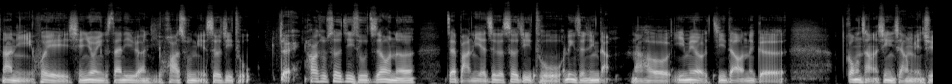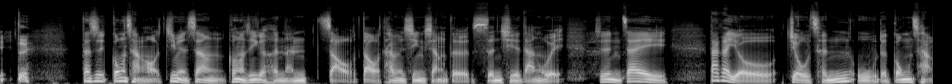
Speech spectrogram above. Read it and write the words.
那你会先用一个 3D 软体画出你的设计图。对，画出设计图之后呢，再把你的这个设计图另存新档，然后 email 寄到那个工厂的信箱里面去。对。但是工厂哦，基本上工厂是一个很难找到他们信箱的神奇的单位，就是你在大概有九成五的工厂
